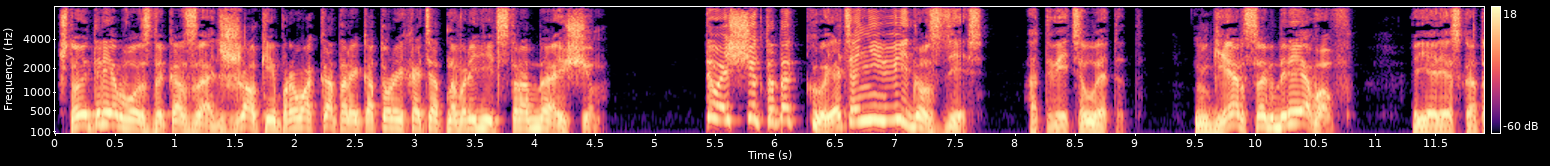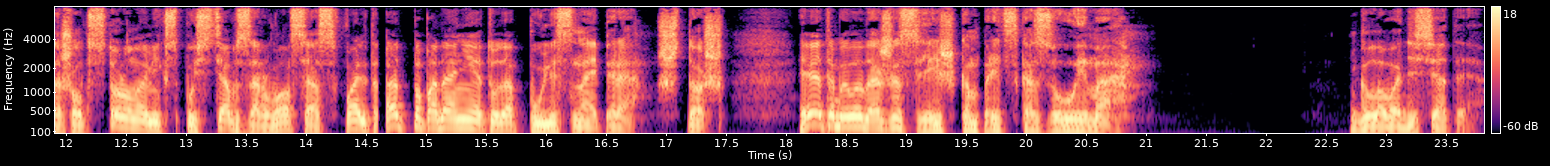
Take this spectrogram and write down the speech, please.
«Что и требовалось доказать. Жалкие провокаторы, которые хотят навредить страдающим». «Ты вообще кто такой? Я тебя не видел здесь!» Ответил этот. «Герцог Древов!» Я резко отошел в сторону, а миг спустя взорвался асфальт от попадания туда пули снайпера. Что ж, это было даже слишком предсказуемо. Глава десятая.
